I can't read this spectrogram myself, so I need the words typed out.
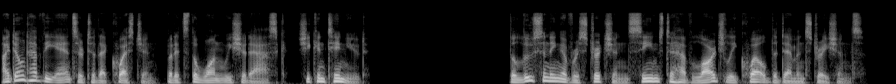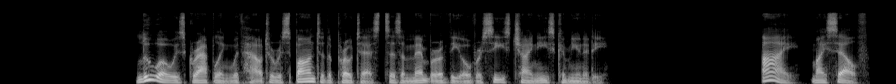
I don't have the answer to that question, but it's the one we should ask, she continued the loosening of restrictions seems to have largely quelled the demonstrations. Luo is grappling with how to respond to the protests as a member of the overseas Chinese community. I, myself,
